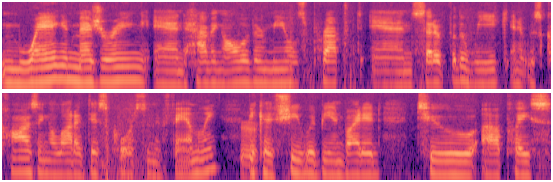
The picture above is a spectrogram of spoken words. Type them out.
weighing and measuring and having all of their meals prepped and set up for the week, and it was causing a lot of discourse in their family because she would be invited to a place,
